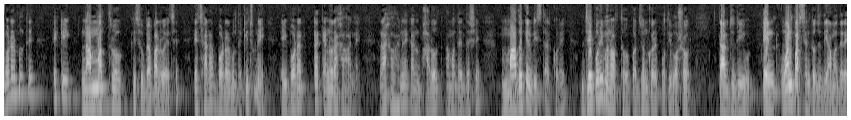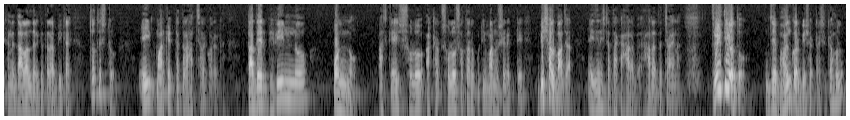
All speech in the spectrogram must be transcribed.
বর্ডার বলতে একটি নামমাত্র কিছু ব্যাপার রয়েছে। এছাড়া বর্ডার বলতে কিছু নেই। এই বর্ডারটা কেন রাখা হয় নাই? রাখা হয় নাই কারণ ভারত আমাদের দেশে মাদকের বিস্তার করে, যে পরিমাণ অর্থ উপার্জন করে প্রতি বছর, তার যদি টেন ওয়ান পার্সেন্টও যদি আমাদের এখানে দালালদেরকে তারা বিকায়, যথেষ্ট। এই মার্কেটটা তারা হাতছাড়া করে না। তাদের বিভিন্ন পণ্য, আজকে এই ষোলো, আঠারো, ষোলো, সতেরো কোটি মানুষের একটি বিশাল বাজার, এই জিনিসটা তাকে হারাবে, হারাতে চায় না। তৃতীয়ত, যে ভয়ঙ্কর বিষয়টা, সেটা হলো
